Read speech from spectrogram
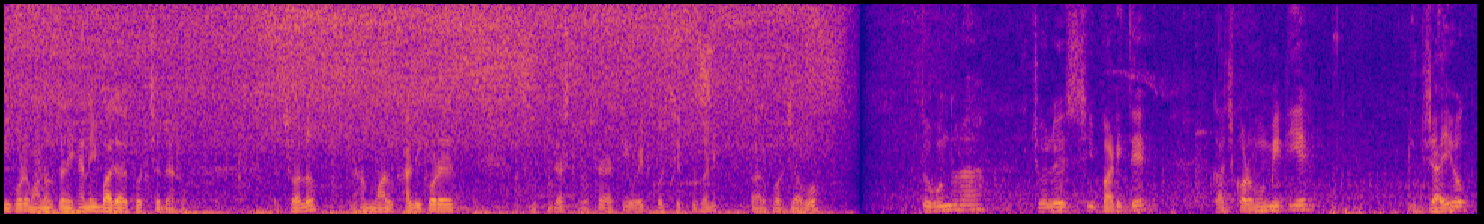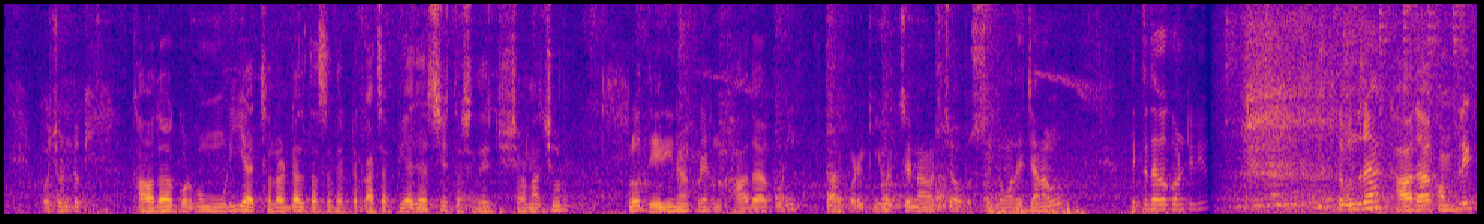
কি করে মানুষজন এখানেই বাজার করছে, দেখো। চলো, এখন মাল খালি করে জাস্ট বসে আছি ওয়েট করছি একটুখানি, তারপর যাব। তো বন্ধুরা, চলে এসেছি বাড়িতে, কাজকর্ম মিটিয়ে। যাই হোক, প্রচণ্ড খাওয়া দাওয়া করব, মুড়ি আর ছোলার ডাল, তার সাথে একটা কাঁচা পেঁয়াজ আছে, তার সাথে চানাচুর। হলো দেরি না করে এখন খাওয়া দাওয়া করি। তারপরে কি হচ্ছে, না হচ্ছে, অবশ্যই তোমাদের জানাব। দেখতে থাকো কন্টিনিউ তো বন্ধুরা খাওয়া দাওয়া কমপ্লিট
